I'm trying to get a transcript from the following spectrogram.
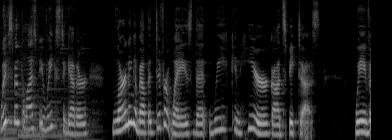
We've spent the last few weeks together learning about the different ways that we can hear God speak to us. We've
